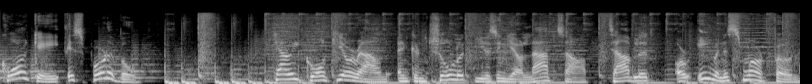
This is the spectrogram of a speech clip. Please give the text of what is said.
Quarky is portable. Carry Quarky around and control it using your laptop, tablet, or even a smartphone.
